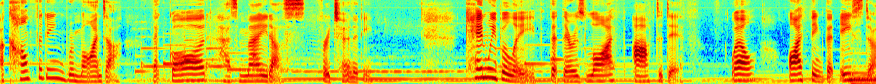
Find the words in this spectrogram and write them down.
a comforting reminder that God has made us for eternity? Can we believe that there is life after death? Well, I think that Easter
